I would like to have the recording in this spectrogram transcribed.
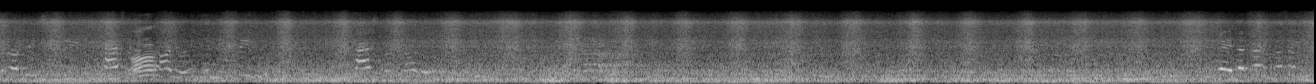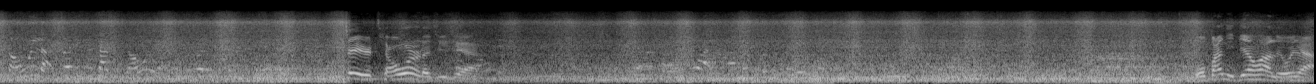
这个最最开始的时候有一点点废土，开始的时候有一点点。对，在这里就这里调味了，这里是它调味了，这里是这是调味儿的机器。我把你电话留下，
